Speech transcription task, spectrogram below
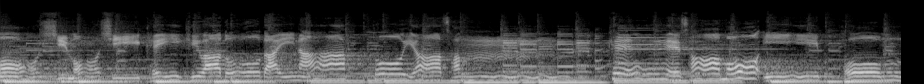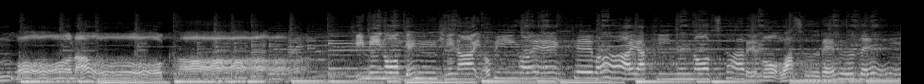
もしもしケーキはどうだい納豆屋さん今朝も一本もらおうか。君の元気な呼び声聞けば夜勤の疲れも忘れるぜ。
